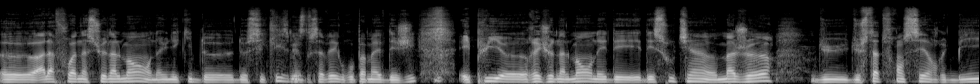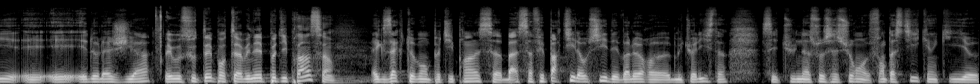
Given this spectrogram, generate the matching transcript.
Euh, à la fois nationalement, on a une équipe de, de cyclisme, vous savez, Groupama FDJ. Et puis euh, régionalement, on est des, des soutiens euh, majeurs du, du, Stade français en rugby et, et, et de la GIA. Et vous soutenez, pour terminer, Petit Prince? Exactement, Petit Prince. Bah, ça fait partie là aussi des valeurs euh, mutualistes. Hein. C'est une association euh, fantastique hein, qui euh,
